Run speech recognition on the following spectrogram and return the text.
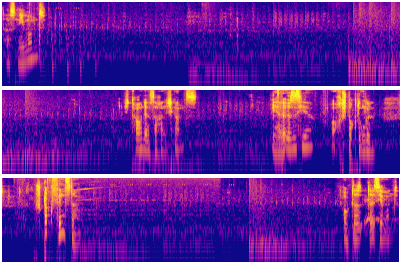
Da ist niemand. Ich traue der Sache nicht ganz. Wie hell ist es hier? Och, stockdunkel. Stockfinster. Oh, da, da ist jemand.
